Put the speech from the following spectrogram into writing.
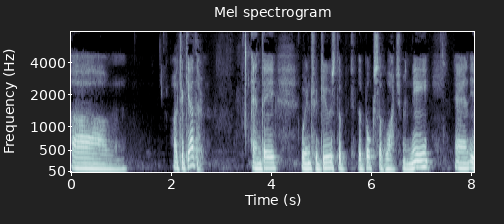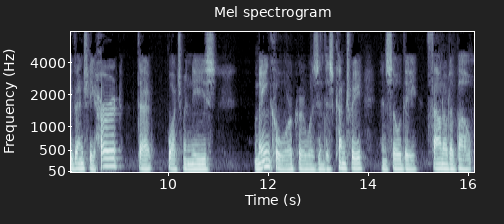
um, together, and they were introduced to the books of Watchman Nee and eventually heard that Watchman Nee's main co-worker was in this country, and so they found out about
